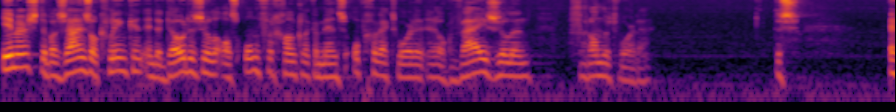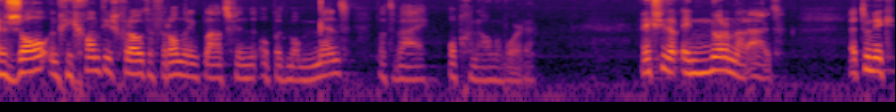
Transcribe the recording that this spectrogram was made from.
Immers, de bazuin zal klinken en de doden zullen als onvergankelijke mensen opgewekt worden en ook wij zullen veranderd worden. Dus er zal een gigantisch grote verandering plaatsvinden op het moment dat wij opgenomen worden. En ik zie daar enorm naar uit. toen ik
